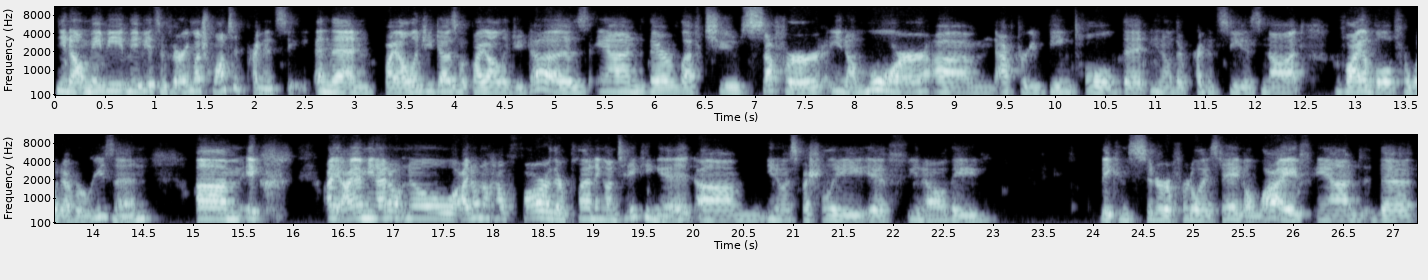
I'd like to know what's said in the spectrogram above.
you know maybe maybe it's a very much wanted pregnancy. And then biology does what biology does and they're left to suffer you know more um, after being told that you know their pregnancy is not viable for whatever reason. Um, it I, I mean i don't know i don't know how far they're planning on taking it um, you know especially if you know they they consider a fertilized egg a life and the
